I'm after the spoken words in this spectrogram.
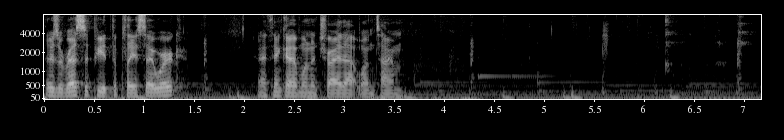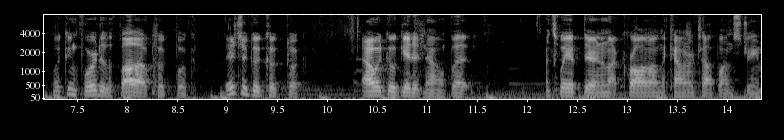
There's a recipe at the place I work, and I think I want to try that one time. Looking forward to the Fallout cookbook. It's a good cookbook. I would go get it now, but it's way up there, and I'm not crawling on the countertop on stream.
